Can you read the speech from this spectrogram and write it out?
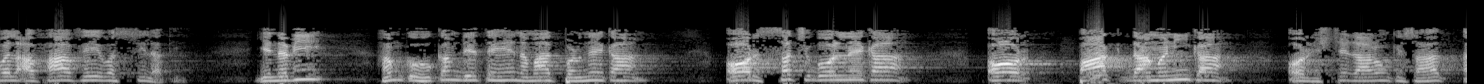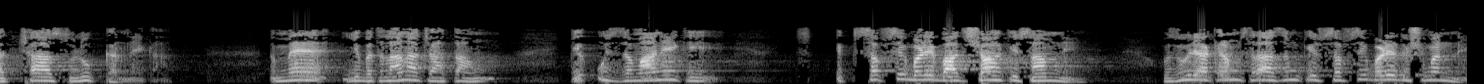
والعفاف ولافاف یہ نبی ہم کو حکم دیتے ہیں نماز پڑھنے کا اور سچ بولنے کا اور پاک دامنی کا اور رشتہ داروں کے ساتھ اچھا سلوک کرنے کا۔ میں یہ بتلانا چاہتا ہوں کہ اس زمانے کے ایک سب سے بڑے بادشاہ کے سامنے حضور اکرم صلی اللہ علیہ وسلم کے سب سے بڑے دشمن نے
